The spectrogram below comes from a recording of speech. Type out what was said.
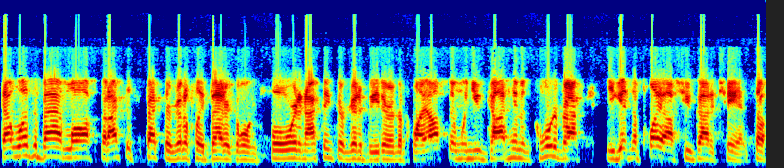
that was a bad loss, but I suspect they're going to play better going forward, and I think they're going to be there in the playoffs. And when you've got him as quarterback, you get in the playoffs, you've got a chance. So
